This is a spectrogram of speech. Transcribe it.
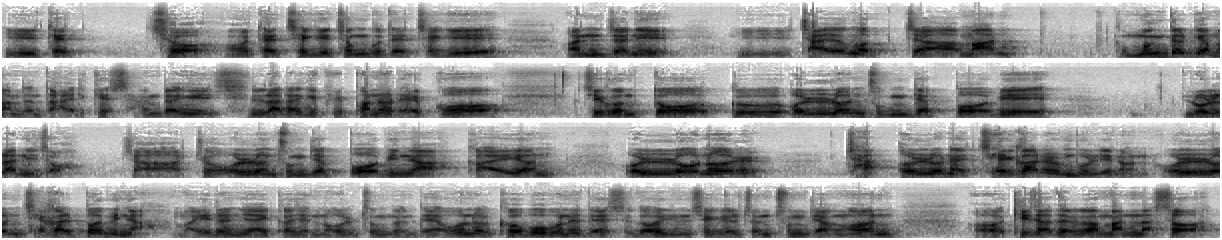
이 대처, 어, 대책이, 정부 대책이 완전히 이 자영업자만 그 멍들게 만든다. 이렇게 상당히 신랄하게 비판을 했고, 지금 또 그 언론중재법이 논란이죠. 자, 저 언론중재법이냐, 과연 언론을, 자, 언론의 재갈을 물리는 언론 재갈법이냐, 뭐 이런 이야기까지 나올 정도인데, 오늘 그 부분에 대해서도 윤석열 전 총장은 어, 기자들과 만나서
